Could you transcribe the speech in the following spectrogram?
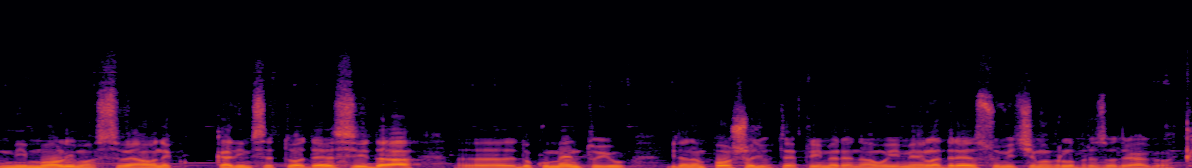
mi molimo sve one kad im se to desi da dokumentuju i da nam pošalju te primere na ovu e-mail adresu, mi ćemo vrlo brzo odreagovati.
